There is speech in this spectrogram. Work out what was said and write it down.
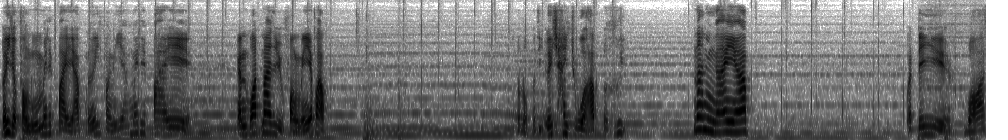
เฮ้ยเดี๋ยวฝั่งนู้นไม่ได้ไปครับเอ้ยฝั่งนี้ยังไม่ได้ไปงั้นบอสน่าจะอยู่ฝั่งนี้เปล่า ลกมาที่เอ้ยใช่ชัวร์ครับเฮ้ยนั่นไงครับหวัดดีบอส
